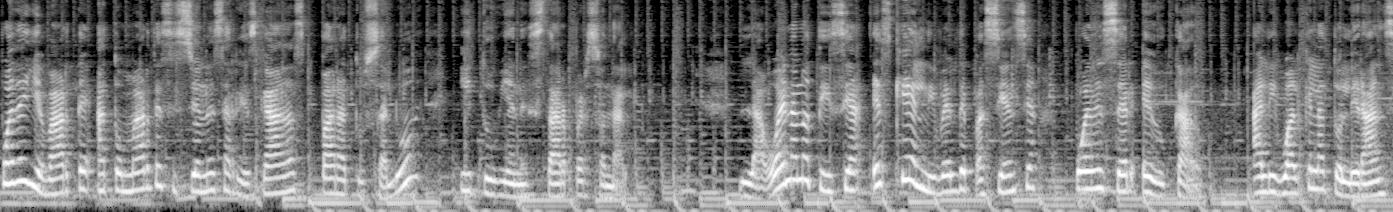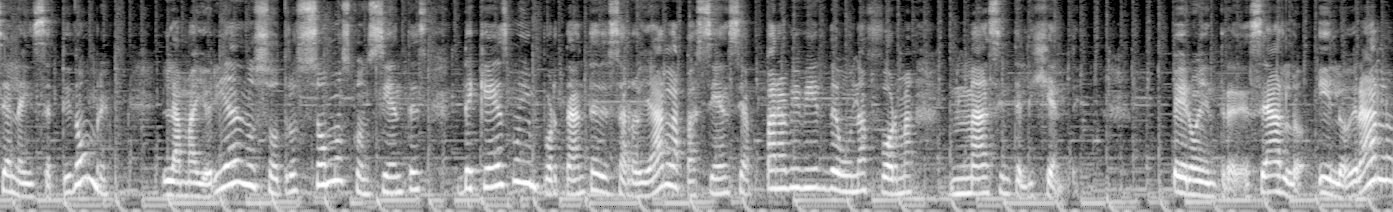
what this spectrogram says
puede llevarte a tomar decisiones arriesgadas para tu salud y tu bienestar personal. La buena noticia es que el nivel de paciencia puede ser educado, al igual que la tolerancia a la incertidumbre. La mayoría de nosotros somos conscientes de que es muy importante desarrollar la paciencia para vivir de una forma más inteligente. Pero entre desearlo y lograrlo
